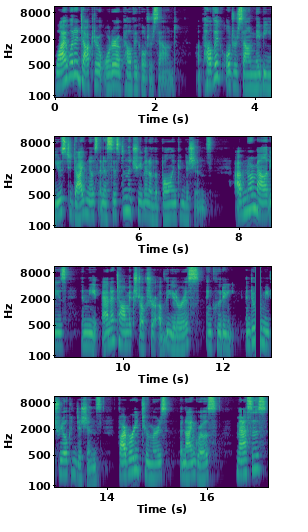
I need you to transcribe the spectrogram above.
Why would a doctor order a pelvic ultrasound? A pelvic ultrasound may be used to diagnose and assist in the treatment of the following conditions abnormalities in the anatomic structure of the uterus, including endometrial conditions, fibroid tumors, benign growths, masses,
